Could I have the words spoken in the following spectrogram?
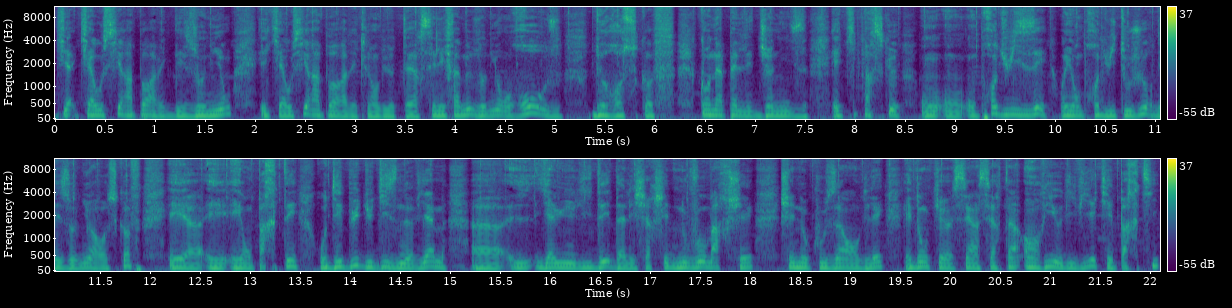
qui, a, qui a aussi rapport avec des oignons et qui a aussi rapport avec l'Angleterre. C'est les fameux oignons roses de Roscoff qu'on appelle les Johnnies et qui parce que on, on- on produisait et on produit toujours des oignons à Roscoff et, euh, et, et on partait au début du 19e. euh, Il y a eu l'idée d'aller chercher de nouveaux marchés chez nos cousins anglais et donc euh, c'est un certain Henri Olivier qui est parti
